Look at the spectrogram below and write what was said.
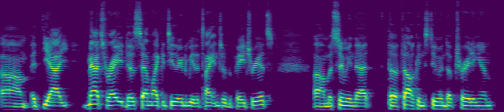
um, it, yeah, Matt's right. It does sound like it's either going to be the Titans or the Patriots. Um, assuming that the Falcons do end up trading him.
